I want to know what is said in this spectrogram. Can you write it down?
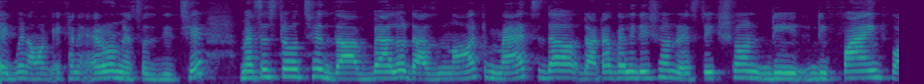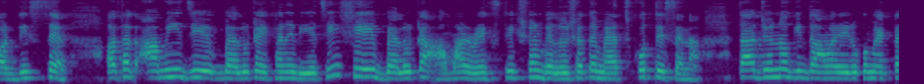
দেখবেন আমাকে এখানে এরর মেসেজ দিচ্ছে। মেসেজটা হচ্ছে the value does not match the data validation restriction de defined for this cell অর্থাৎ আমি যে ভ্যালুটা এখানে দিয়েছি, সেই ভ্যালুটা আমার রেস্ট্রিকশন ভ্যালুর সাথে ম্যাচ করতেছে না। তার জন্য কিন্তু আমার এরকম একটা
